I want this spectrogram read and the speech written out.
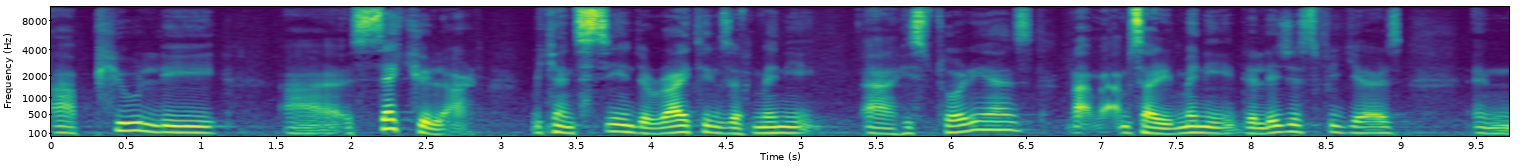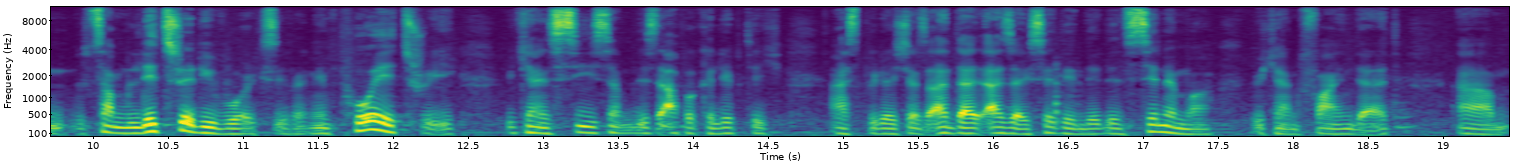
uh, purely uh, secular. We can see in the writings of many uh, historians, I'm sorry, many religious figures, in some literary works, even in poetry, we can see some of these apocalyptic aspirations. And that, as I said, in, in cinema, we can find that um,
